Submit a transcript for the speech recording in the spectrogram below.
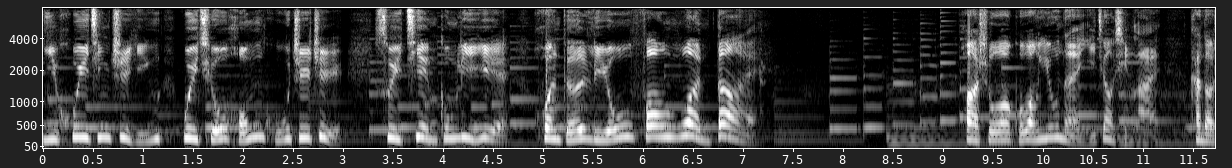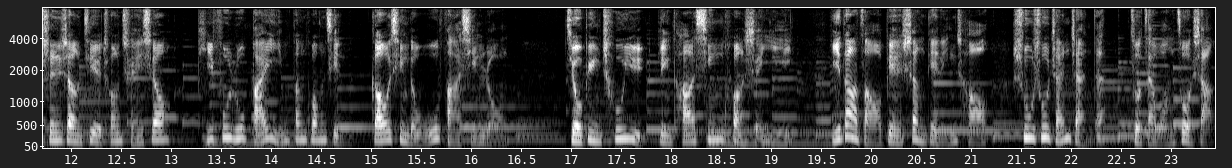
你挥金制银，为求鸿鹄之志，遂建功立业，换得流芳万代。话说，国王优嫩一觉醒来，看到身上疥疮全消，皮肤如白银般光净，高兴得无法形容。久病初愈，令他心旷神怡。一大早便上殿临朝，舒舒展展地坐在王座上，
